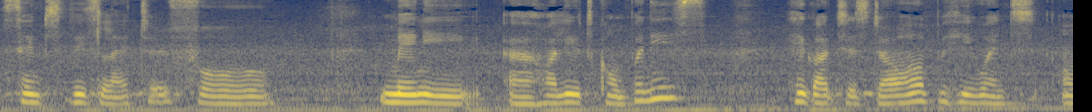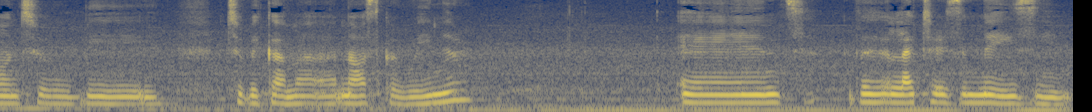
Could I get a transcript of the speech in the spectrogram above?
sent this letter for many uh, Hollywood companies. He got his job. He went on to be to become an Oscar winner and the letter is amazing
